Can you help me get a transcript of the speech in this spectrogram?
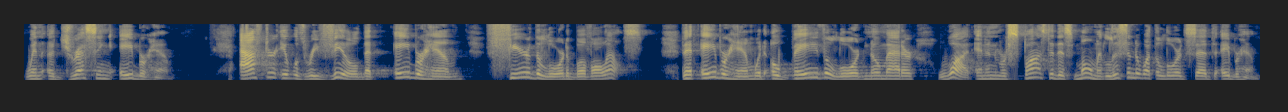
when addressing Abraham after it was revealed that Abraham feared the Lord above all else that Abraham would obey the Lord no matter what. And in response to this moment, listen to what the Lord said to Abraham.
